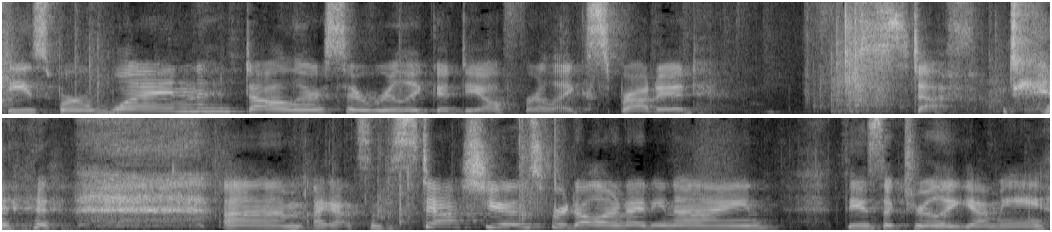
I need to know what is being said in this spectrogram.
These were $1, so really good deal for like sprouted stuff. um, I got some pistachios for $1.99. These looked really yummy.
